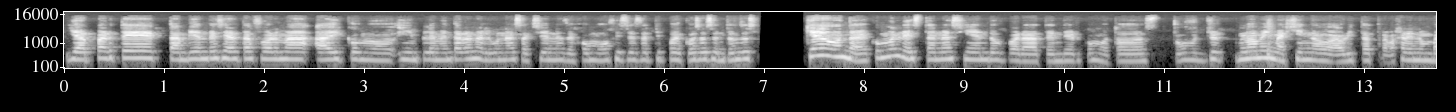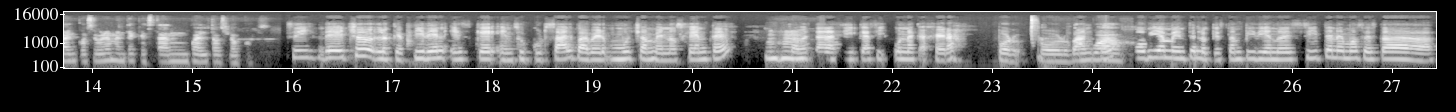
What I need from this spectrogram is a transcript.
y aparte también de cierta forma hay como implementaron algunas acciones de home office, este tipo de cosas. Entonces, ¿Qué onda? ¿Cómo le están haciendo para atender como todos? Uf, Yo no me imagino ahorita trabajar en un banco, seguramente que están vueltos locos. Sí, de hecho, lo que piden es que en sucursal va a haber mucha menos gente, va a estar así casi una cajera por, por banco. guau. Obviamente lo que están pidiendo es sí tenemos esta,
